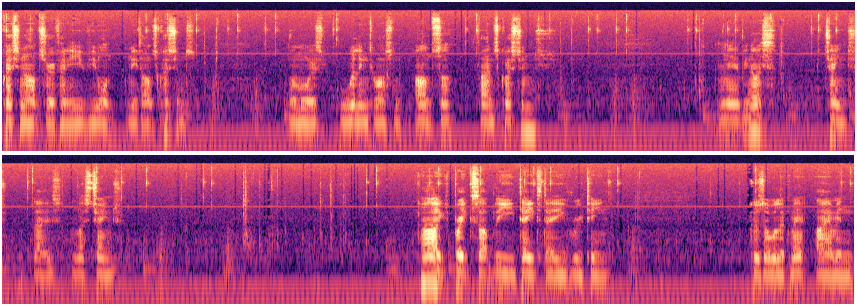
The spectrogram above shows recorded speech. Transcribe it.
question and answer if any of you want me to answer questions. I'm always willing to answer fans' questions. And it'd be nice. Change, that is. A Nice change. Kind of breaks up the day-to-day -day routine. Because I will admit, I am in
